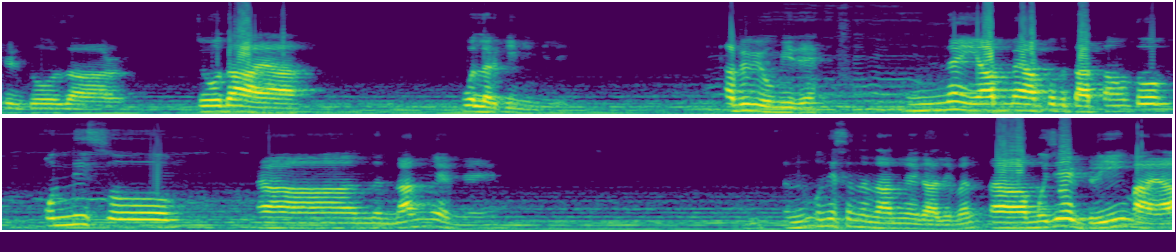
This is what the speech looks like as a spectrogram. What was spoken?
फिर दो हज़ार चौदह आया। वो लड़की नहीं मिली। अभी भी उम्मीद है। नहीं अब मैं आपको बताता हूँ तो उन्नीस सौ निन्यानवे में उन्नीस सौ निन्यानवे गालिबन मुझे एक ड्रीम आया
